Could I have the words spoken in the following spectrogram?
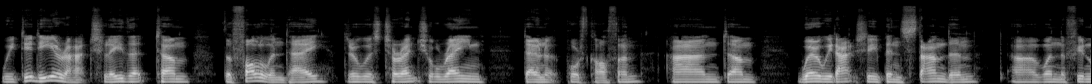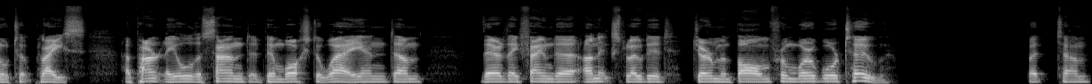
We did hear actually that um, the following day there was torrential rain down at Porthcothan and um, where we'd actually been standing uh, when the funeral took place, apparently all the sand had been washed away and um, there they found an unexploded German bomb from World War II. But um,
